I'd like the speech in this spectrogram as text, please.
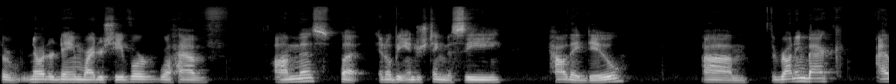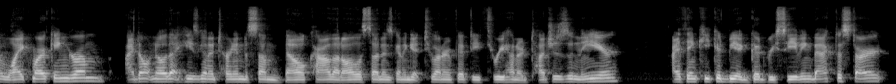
the Notre Dame wide receiver will have on this, but it'll be interesting to see how they do. Um, the running back, I like Mark Ingram. I don't know that he's going to turn into some bell cow that all of a sudden is going to get 250, 300 touches in the year. I think he could be a good receiving back to start.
